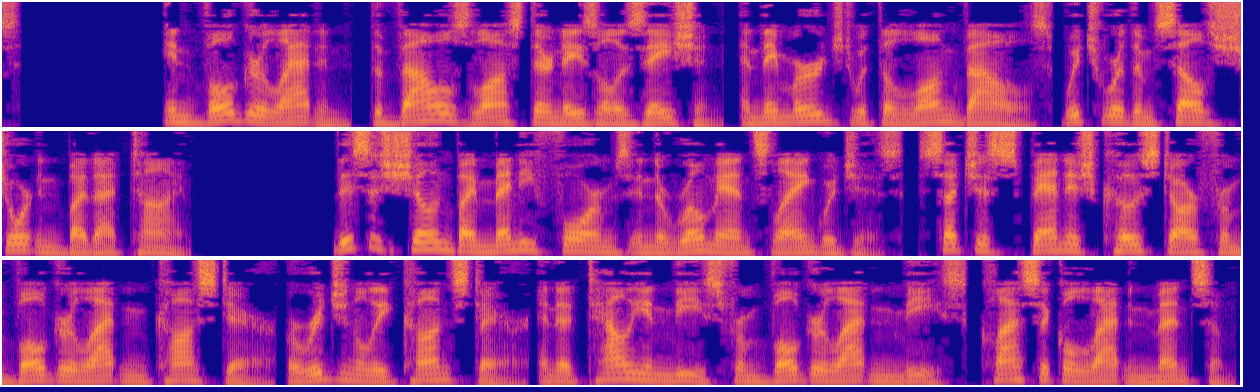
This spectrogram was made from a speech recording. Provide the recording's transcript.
In Vulgar Latin, the vowels lost their nasalization, and they merged with the long vowels which were themselves shortened by that time. This is shown by many forms in the Romance languages, such as Spanish costar from Vulgar Latin costare originally constare and Italian mise from Vulgar Latin mise classical Latin mensum.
